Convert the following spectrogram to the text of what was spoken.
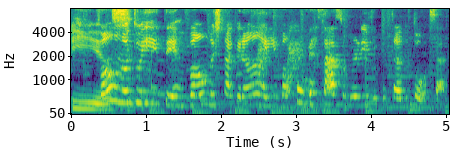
Isso. Vão no Twitter, vão no Instagram e vão conversar sobre o livro com o tradutor, sabe?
